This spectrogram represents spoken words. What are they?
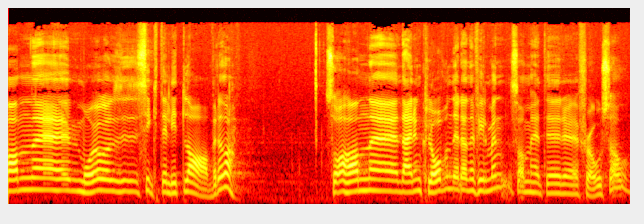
Han eh, må jo sikte litt lavere, da. Så han, eh, Det er en klovn i denne filmen som heter eh, Frozo.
